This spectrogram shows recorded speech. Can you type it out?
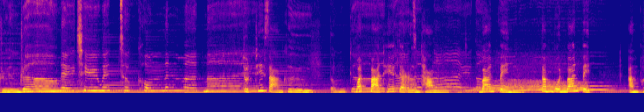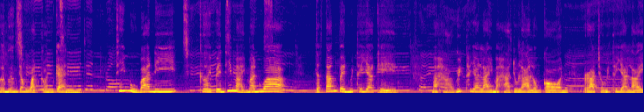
เรื่องราวในชีวิตทุกคนนั้นมากมาย จุดที่สามคือ วัดป่าเทพเจริญธรรม บ้านเป็นตำบลบ้านเป็ดอำเภอเมืองจังหวัดขอนแก่น ที่หมู่บ้านนี้เคยเป็นที่หมายมั่นว่า จะตั้งเป็นวิทยาเขต มหาวิทยาลัยมหาจุฬาลงกรณราชวิทยาลัย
